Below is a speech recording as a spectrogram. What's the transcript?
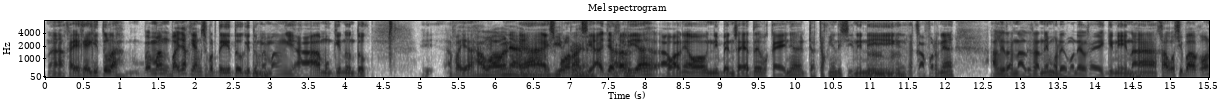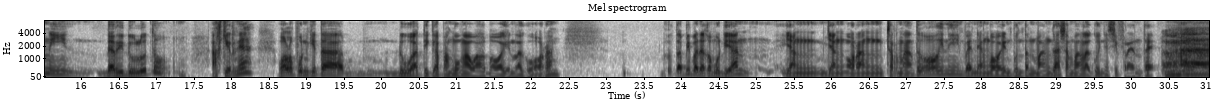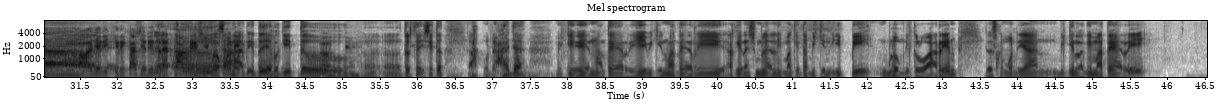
Nah, kayak kayak gitulah. Memang banyak yang seperti itu gitu Hmm. memang ya mungkin untuk apa ya? Awalnya ya eksplorasi ya. aja kali ya. Awalnya oh ini band saya tuh kayaknya cocoknya di sini Hmm, nih. Nge-covernya aliran-alirannya model-model kayak gini. Hmm. Nah, kalau si Balkoni dari dulu tuh akhirnya walaupun kita dua tiga panggung awal bawain lagu orang tapi pada kemudian yang yang orang cerna tuh oh ini band yang bawain Punten Mangga sama lagunya si Frente. Hmm, malah jadi ciri khas jadi trademarknya si Eh, Balkoni. Saat itu ya begitu. Oke. Heeh. Terus dari situ ah udah aja bikin materi, bikin materi. Akhirnya 95 kita bikin EP belum dikeluarin. Terus kemudian bikin lagi materi.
